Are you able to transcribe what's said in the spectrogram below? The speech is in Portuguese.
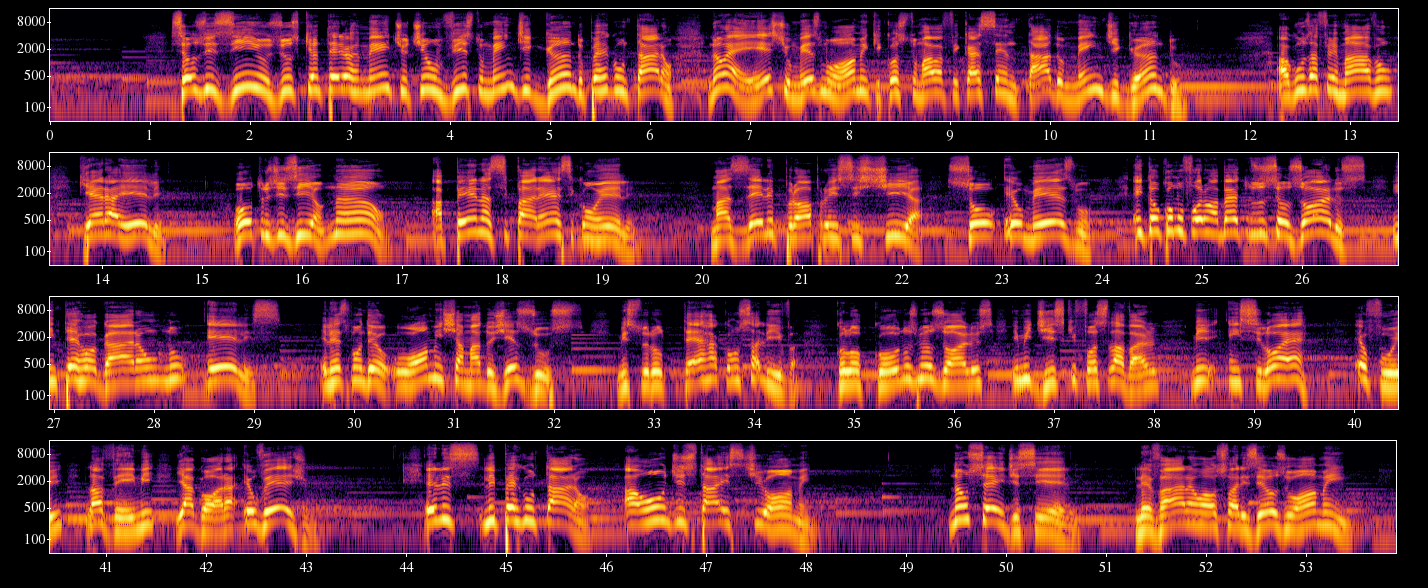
Seus vizinhos e os que anteriormente o tinham visto mendigando perguntaram: Não é este o mesmo homem que costumava ficar sentado mendigando? Alguns afirmavam que era ele, outros diziam: Não, apenas se parece com ele. Mas ele próprio insistia: Sou eu mesmo. Então, como foram abertos os seus olhos? Interrogaram-no eles. Ele respondeu: O homem chamado Jesus misturou terra com saliva, colocou nos meus olhos e me disse que fosse lavar-me em Siloé. Eu fui, lavei-me e agora eu vejo. Eles lhe perguntaram: Aonde está este homem? Não sei, disse ele. Levaram aos fariseus o homem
